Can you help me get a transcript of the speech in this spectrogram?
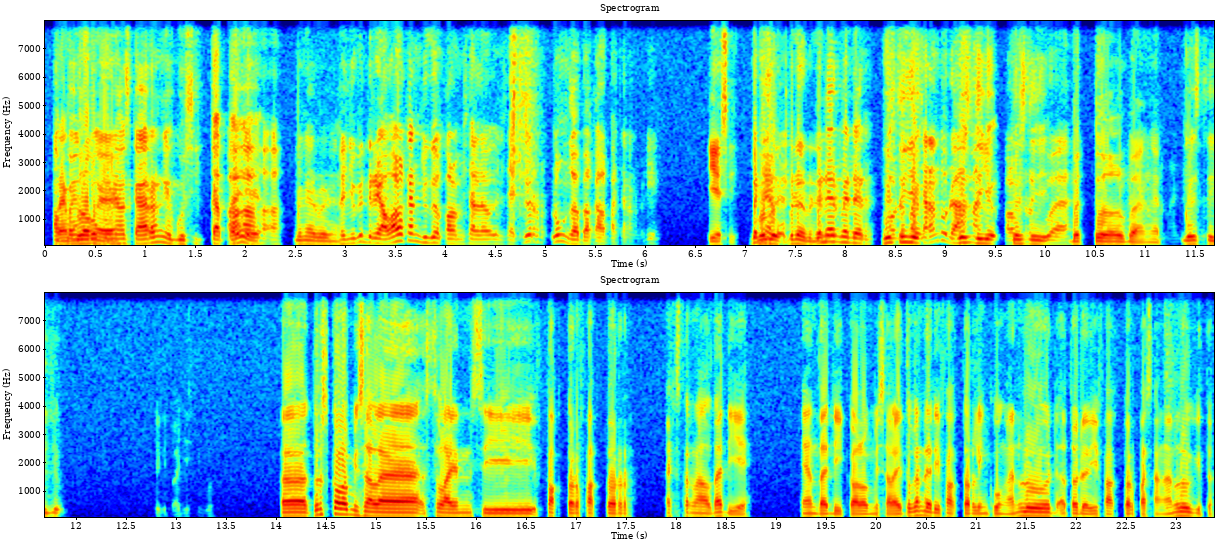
apa yang Remblong gue ya. punya sekarang ya gue sikat Ah, aja ah, ya. ah, ah. benar benar Dan juga dari awal kan juga kalau misalnya lo insecure, lo nggak bakal pacaran sama dia. Iya sih. Bener, bener, bener. benar benar gue setuju pacaran tuh udah Gua aman. setuju, menurut setuju. gua. Betul banget. gue setuju gitu aja sih gue. Eh, terus kalau misalnya selain si faktor-faktor eksternal tadi ya, yang tadi kalau misalnya itu kan dari faktor lingkungan lu atau dari faktor pasangan lu gitu.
